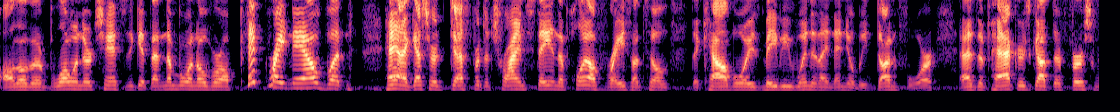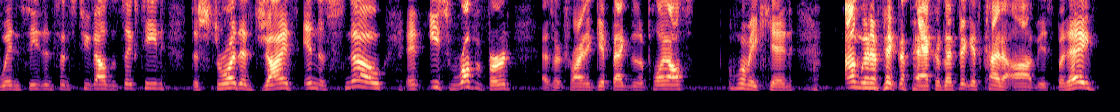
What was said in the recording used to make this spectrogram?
although they're blowing their chances to get that number one overall pick right now. But hey, I guess you're desperate to try and stay in the playoff race until the Cowboys maybe win tonight, and then you'll be done for. As the Packers got their first win season since 2016, destroyed the Giants in the snow in East Rutherford as they're trying to get back to the playoffs. Who am I kidding? I'm going to pick the Packers. I think it's kind of obvious. But hey,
